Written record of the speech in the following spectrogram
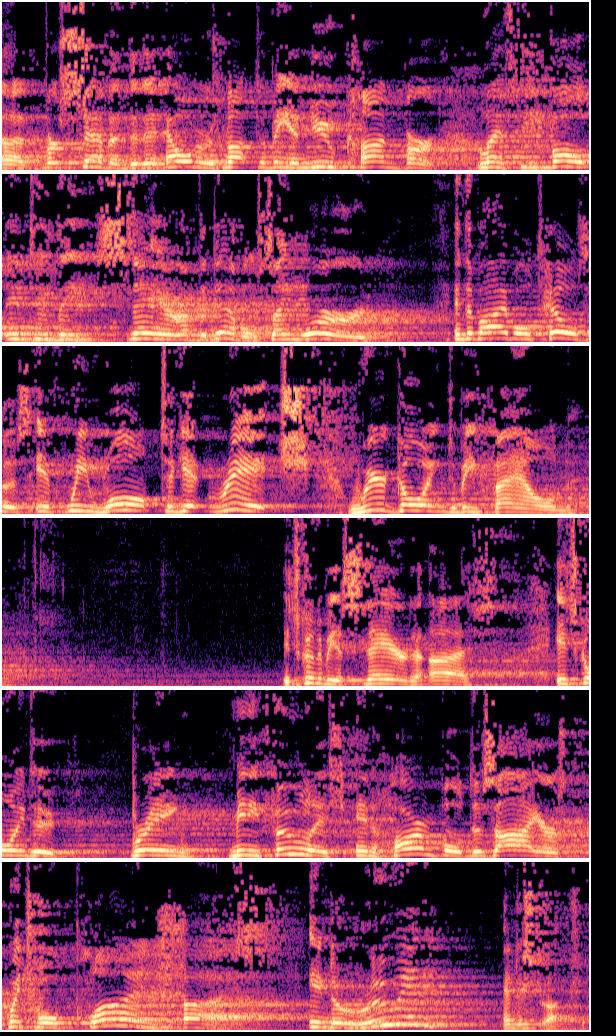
uh, verse 7 that an elder is not to be a new convert lest he fall into the snare of the devil. Same word. And the Bible tells us if we want to get rich, we're going to be found. It's going to be a snare to us. It's going to bring many foolish and harmful desires which will plunge us into ruin and destruction.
